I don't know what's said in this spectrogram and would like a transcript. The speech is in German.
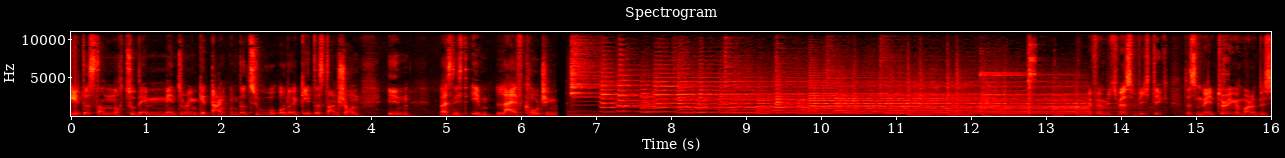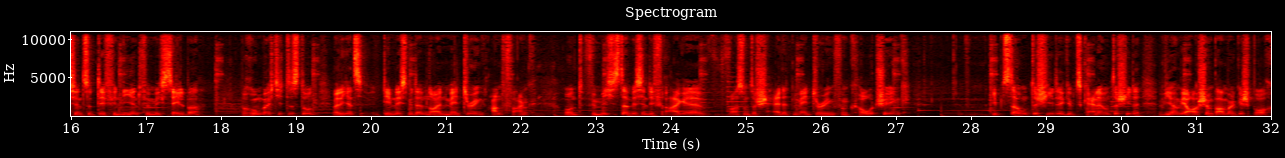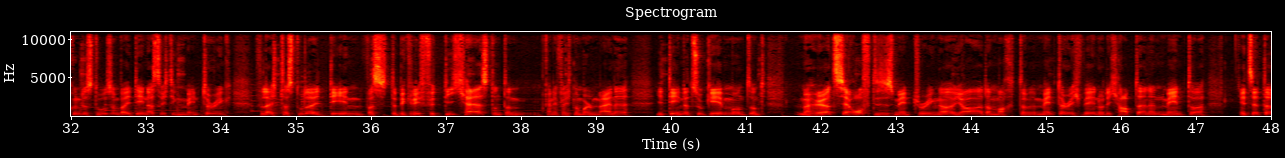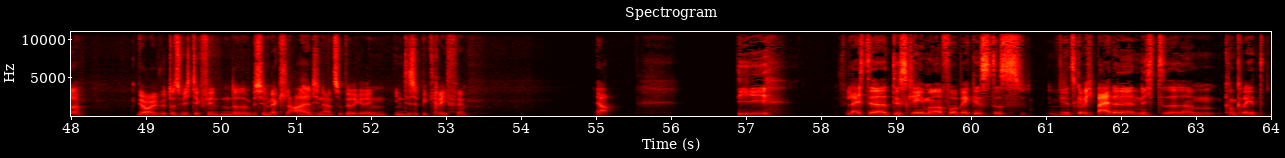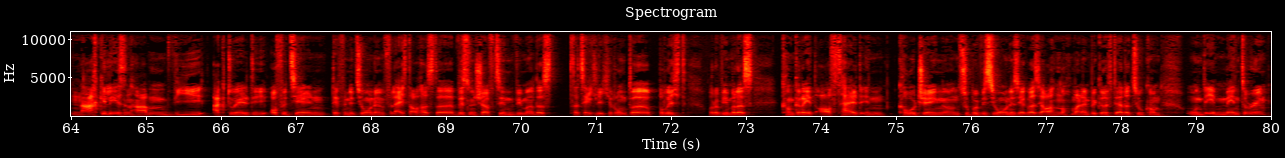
zählt das dann noch zu dem Mentoring-Gedanken dazu oder geht das dann schon in, weiß nicht, eben Live-Coaching? für mich wäre es wichtig, das Mentoring einmal ein bisschen zu definieren für mich selber. Warum möchte ich das tun? Weil ich jetzt demnächst mit einem neuen Mentoring anfange. Und für mich ist da ein bisschen die Frage, was unterscheidet Mentoring von Coaching? Gibt es da Unterschiede? Gibt es keine Unterschiede? Wir haben ja auch schon ein paar Mal gesprochen, dass du so ein paar Ideen hast Richtung Mentoring. Vielleicht hast du da Ideen, was der Begriff für dich heißt und dann kann ich vielleicht nochmal meine Ideen dazu geben und, und man hört sehr oft dieses Mentoring. Ne? Ja, dann macht, dann mentor ich wen oder ich habe da einen Mentor etc. Ja, ich würde das wichtig finden, da ein bisschen mehr Klarheit hineinzubringen in diese Begriffe. Ja. Die vielleicht der Disclaimer vorweg ist, dass wir jetzt, glaube ich, beide nicht ähm, konkret nachgelesen haben, wie aktuell die offiziellen Definitionen vielleicht auch aus der Wissenschaft sind, wie man das tatsächlich runterbricht oder wie man das konkret aufteilt in Coaching und Supervision ist ja quasi auch nochmal ein Begriff, der dazukommt und eben Mentoring.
